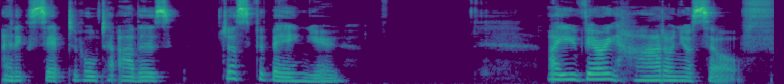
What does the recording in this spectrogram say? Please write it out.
and acceptable to others just for being you? Are you very hard on yourself?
